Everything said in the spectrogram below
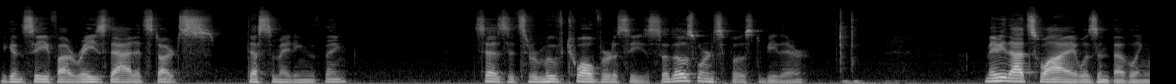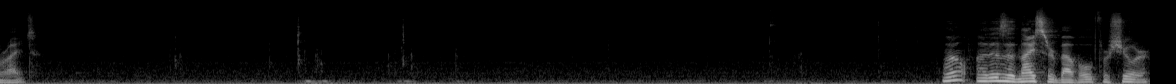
You can see if I raise that, it starts decimating the thing. It says it's removed 12 vertices, so those weren't supposed to be there. Maybe that's why it was embeveling right. Well, uh, this is a nicer bevel for sure.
